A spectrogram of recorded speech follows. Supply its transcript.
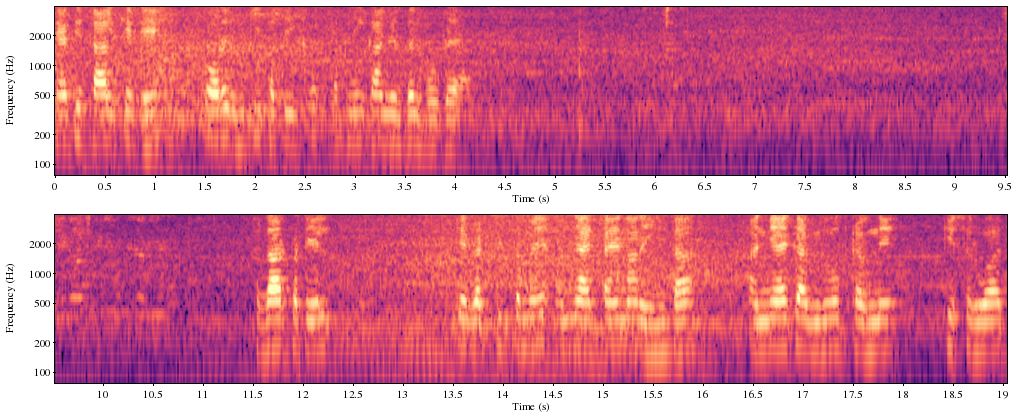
तैंतीस साल के थे और उनकी पति पत्नी का निर्धन हो गया। सरदार पटेल के व्यक्तित्व में अन्याय सहना नहीं था। अन्याय का विरोध करने की शुरुआत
